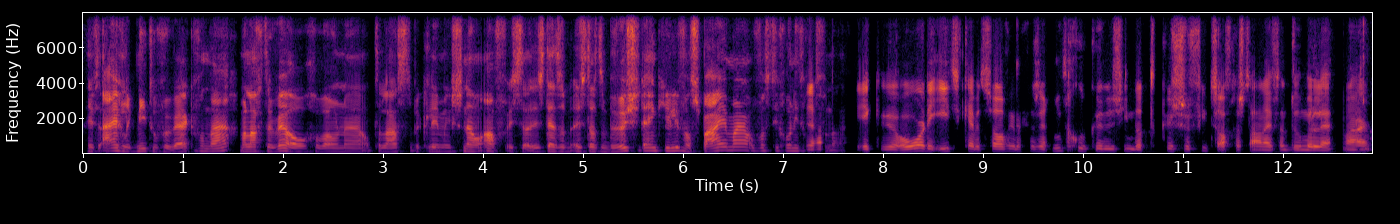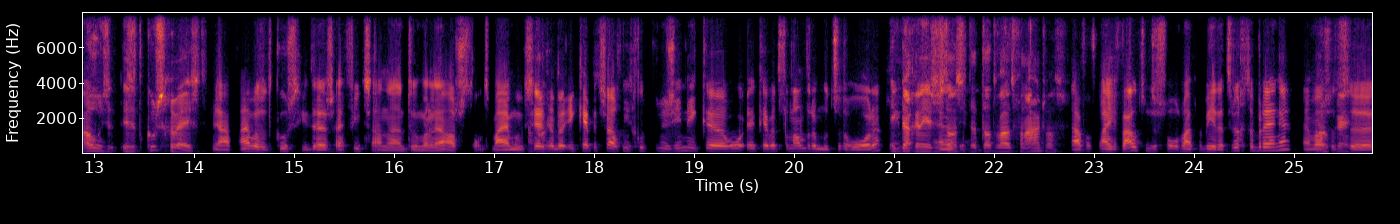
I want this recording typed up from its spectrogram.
heeft eigenlijk niet hoeven werken vandaag. Maar lag er wel gewoon eh, op de laatste beklimming snel af. Is dat, is dat, is dat een bewustje, denken jullie, van spaar je maar? Of was die gewoon niet goed Ja. vandaag? Ik eh, hoorde iets, ik heb het zelf eerlijk gezegd niet goed kunnen zien, dat Kus zijn fiets afgestaan heeft aan Dumoulin. Maar Oh, is het, is het Koes geweest? ja, voor mij was het Koes die er zijn fiets aan uh, afstond. Maar ik moet zeggen, dat- ik heb het zelf niet goed kunnen zien. Ik, eh, hoor, ik heb het van anderen moeten horen. Ik dacht in eerste En- instantie dat dat Wout van Aert was. Nou, volgens mij heeft Wouter dus volgens mij proberen terug te brengen. En was het, eh,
